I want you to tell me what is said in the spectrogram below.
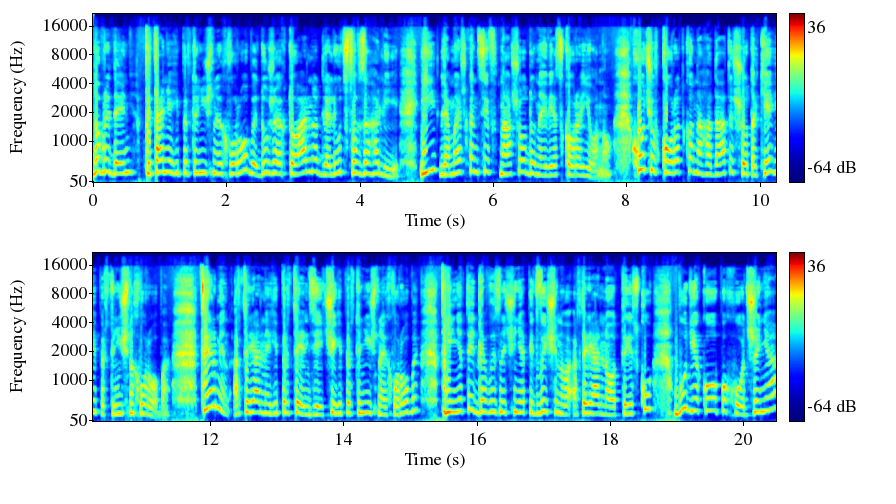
Добрий день. Питання гіпертонічної хвороби дуже актуально для людства взагалі і для мешканців нашого Дунаєвецького району. Хочу коротко нагадати, що таке гіпертонічна хвороба. Термін артеріальної гіпертензії чи гіпертонічної хвороби прийнятий для визначення підвищеного артеріального тиску будь-якого походження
